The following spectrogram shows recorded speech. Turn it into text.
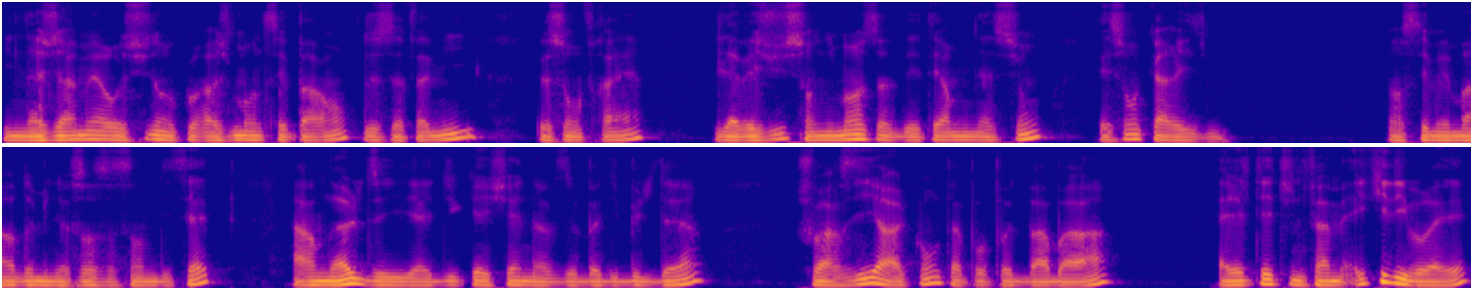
Il n'a jamais reçu d'encouragement de ses parents, de sa famille, de son frère. Il avait juste son immense détermination et son charisme. Dans ses mémoires de 1977, Arnold, The Education of the Bodybuilder, Schwarzy raconte à propos de Barbara Elle était une femme équilibrée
